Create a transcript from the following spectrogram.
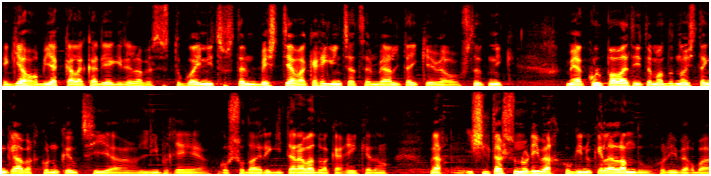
Egia hor biak kalakariak girela, bez ez dugu usten bestia bakarrik mintzatzen, behar litaike, behar uste dut nik mea kulpa bat egiten badut, noiztenka beharko nuke utzi, uh, libre, uh, goxo da ere gitarra bat bakarrik, edo. Behar, isiltasun hori beharko ginukela landu, hori behar ba,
